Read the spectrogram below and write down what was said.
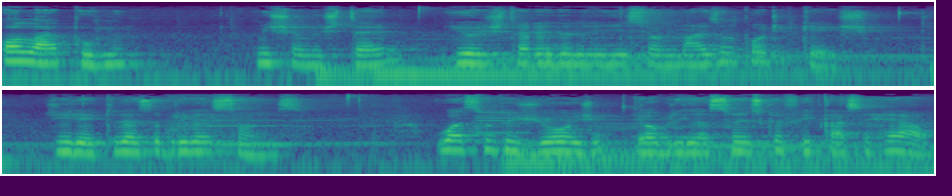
Olá, turma. Me chamo Esther e hoje estarei dando início a mais um podcast, Direito das Obrigações. O assunto de hoje é obrigações com eficácia real.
